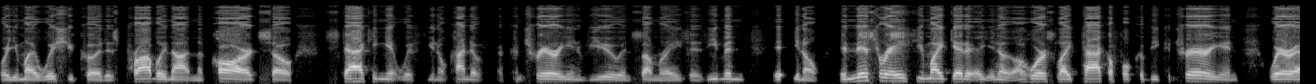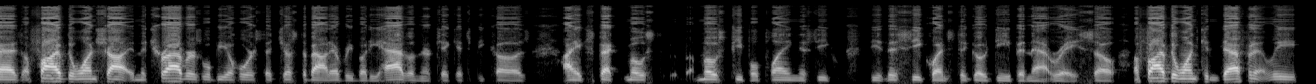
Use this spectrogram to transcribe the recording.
or you might wish you could is probably not in the cards. So stacking it with, you know, kind of a contrarian view in some races, even, you know, in this race, you might get, a, you know, a horse like Takaful could be contrarian, whereas a five to one shot in the Travers will be a horse that just about everybody has on their tickets because I expect most most people playing this this sequence to go deep in that race. So a five to one can definitely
